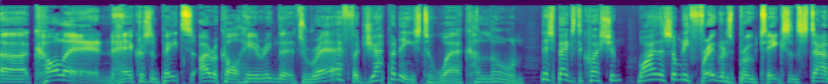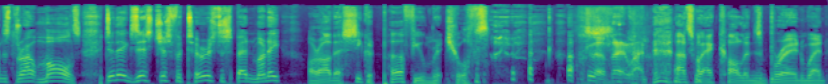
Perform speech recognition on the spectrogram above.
Uh, Colin, hey Chris and Pete. I recall hearing that it's rare for Japanese to wear cologne. This begs the question: Why are there so many fragrance boutiques and stands throughout malls? Do they exist just for tourists to spend money, or are there secret perfume rituals? Love that one. That's where Colin's brain went.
